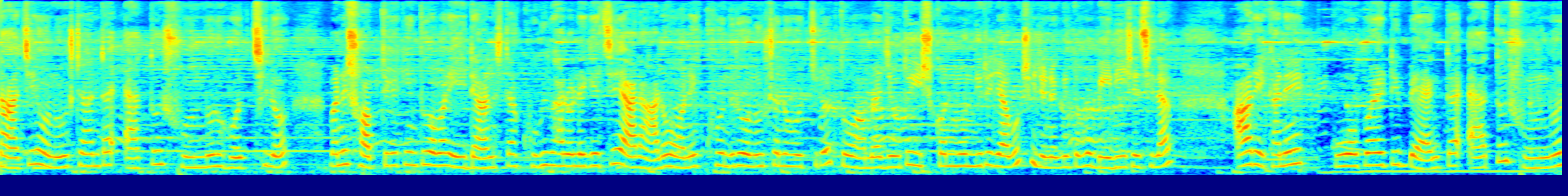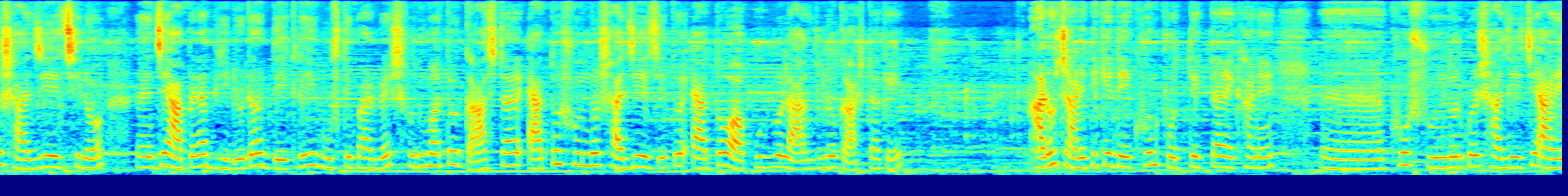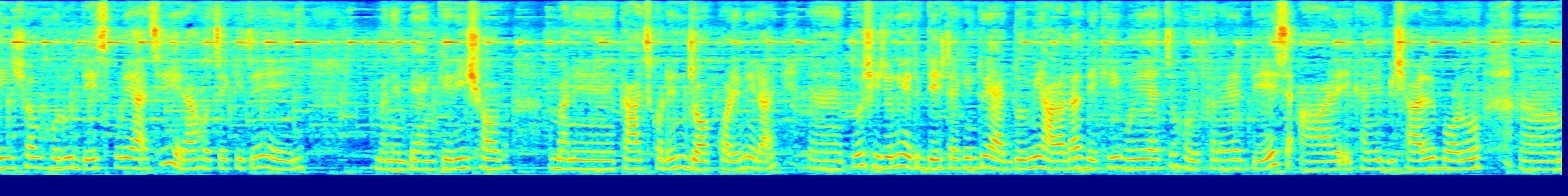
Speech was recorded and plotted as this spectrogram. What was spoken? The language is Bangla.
নাচের অনুষ্ঠানটা এত সুন্দর হচ্ছিল। মানে সব থেকে কিন্তু আমার এই ডান্সটা খুবই ভালো লেগেছে আর আরও অনেকক্ষণ ধরে অনুষ্ঠান হচ্ছিল। তো আমরা যেহেতু ইস্কন মন্দিরে যাব সেই জন্য কিন্তু আমরা বেরিয়ে এসেছিলাম। আর এখানে কোঅপারেটিভ ব্যাংকটা এত সুন্দর সাজিয়েছিল যে আপনারা ভিডিওটাও দেখলেই বুঝতে পারবে। শুধুমাত্র গাছটার এত সুন্দর সাজিয়েছে, তো এত অপূর্ব লাগছিল গাছটাকে। আরও চারিদিকে দেখুন, প্রত্যেকটা এখানে খুব সুন্দর করে সাজিয়েছে। আর এই সব হলুদ ড্রেস পরে আছে। এরা হচ্ছে কি যে এই মানে ব্যাংকেরই সব মানে কাজ করেন জব করেন এরা। তো সেই জন্য এদের ড্রেসটা কিন্তু একদমই আলাদা দেখেই বোঝা যাচ্ছে। হলুদ কালারের ড্রেস। আর এখানে বিশাল বড়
